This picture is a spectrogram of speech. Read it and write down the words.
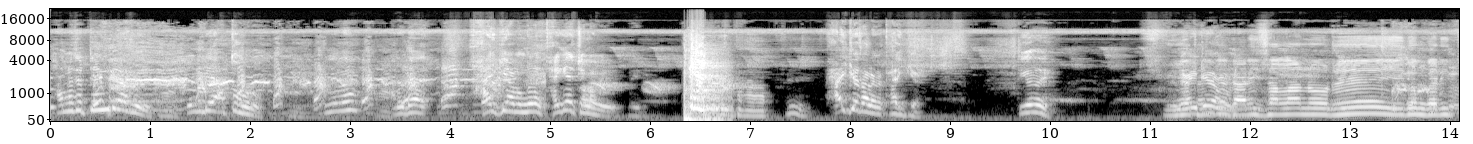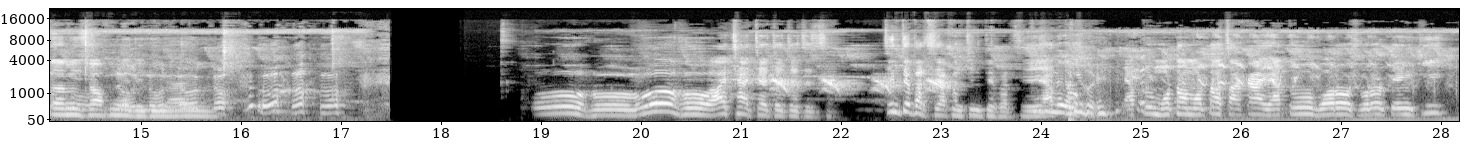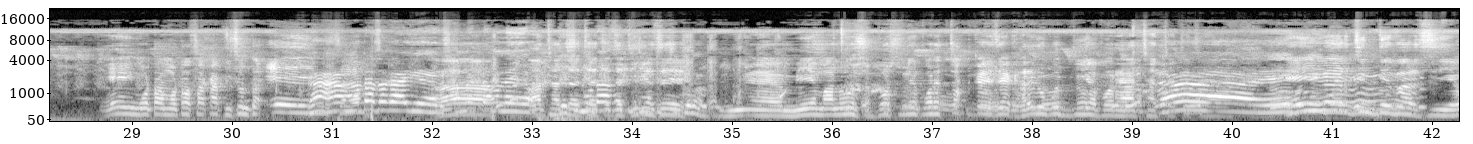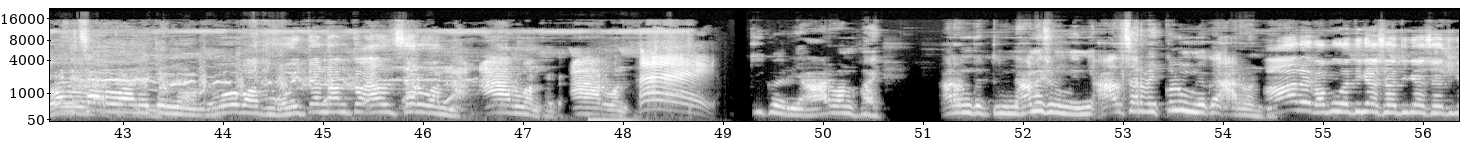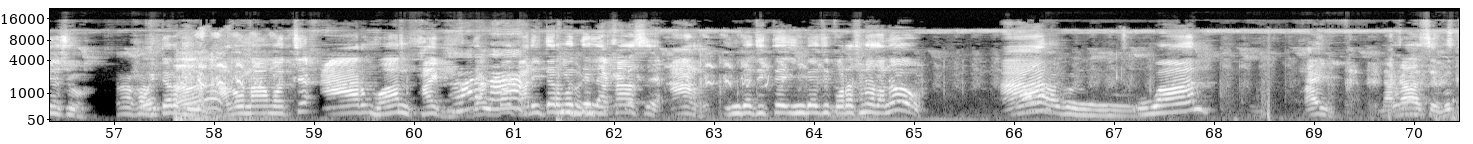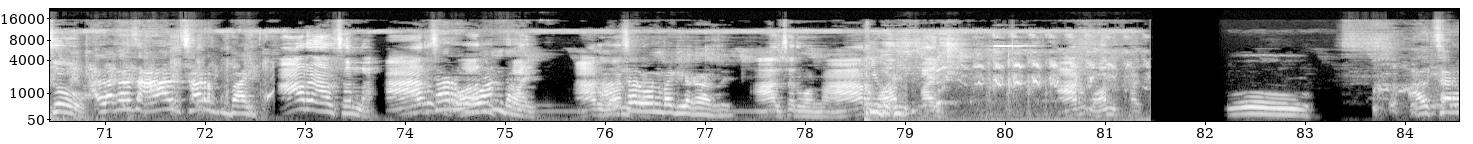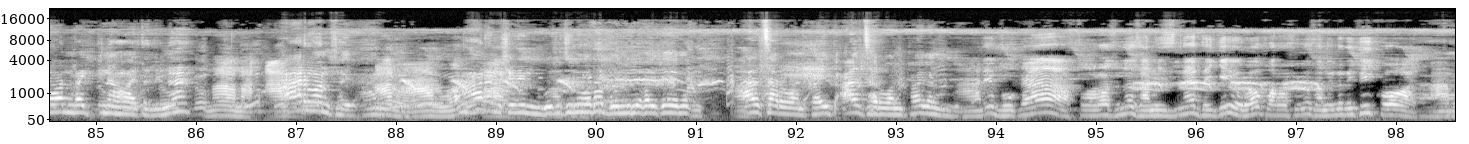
সামনে যে টেন্টে আছে টেন্টে এত বড়। আর ওটা থাইকে এমন থাইকে চালাবে। থাইকে চালাবে থাইকে। ঠিক আছে? গাড়ি চালানো রে এরকম গাড়ি তো আমি স্বপ্নে দেখি ওহো ওহো আচ্ছা আচ্ছা আচ্ছা আচ্ছা আচ্ছা আচ্ছা। চিনতে পারছি এখন চিনতে পারছি। এত এত মোটা মোটা চাকা এত বড় সড়ো ট্যাঙ্কি এই মোটা মোটা চাকা পিছনটা এই হ্যাঁ হ্যাঁ মোটা মানে আচ্ছা আচ্ছা আচ্ছা মোটা আচ্ছা আছে ঠিক আছে। মেয়ে মানুষ বসলে পরে চক্কে যে ঘাড়ের উপর দিয়ে পড়ে। আচ্ছা আচ্ছা আচ্ছা। হ্যাঁ, এই এইবার চিনতে পারছি ও আলসার ওয়ান নাম ও বাবু ওইটার নাম তো আলসার ওয়ান না R one five R one কি করি আর ওয়ান ফাইভ? ফাইভ তুমি নামে শুনুন আমি আলসার বাইক করলুম না আর ওয়ান আরে বাবু এদিকে আসো এদিকে আসো এদিকে আসো। ওইটার ভালো নাম হচ্ছে আর ওয়ান ফাইভ। আরে। গাড়িটার মধ্যে লেখা আছে আর। ইংরেজিতে ইংরেজি পড়াশোনা জানো? R one five. লেখা আছে বুঝছ? এলাকা আছে আলসার বাইক আর আলসার না আর আলসার ওয়ান ফাইভ। আর ওয়ান আলসার ওয়ান বাইক লেখা আছে। Ulcer one R one five. R one five. ও। আলসার ওয়ান বাইক না হয় তাহলে না? না না আর ওয়ান ফাইভ আর আর ওয়ান। আর আমি সেদিন বসেছিলাম ওটা বন্ধু কালকে আলসার ওয়ান ফাইভ আলসার ওয়ান ফাইভ আনছিল আরে বোকা পড়াশোনা জানিস না দেখেই ওরাও পড়াশোনা জানে না দেখেই কয়? আর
